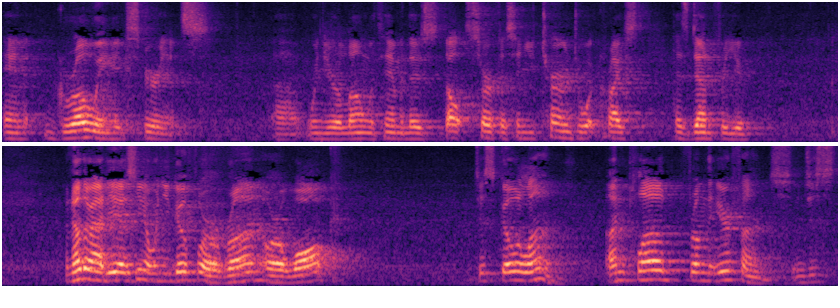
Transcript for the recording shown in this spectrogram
and growing experience uh, when you're alone with Him and those thoughts surface and you turn to what Christ has done for you. Another idea is, you know, when you go for a run or a walk, just go alone. Unplug from the earphones and just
